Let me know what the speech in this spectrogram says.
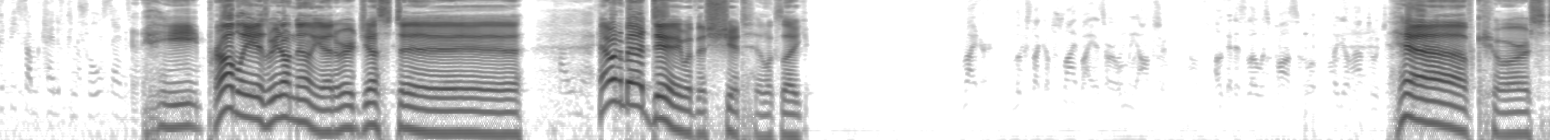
could be some kind of control center. He probably is. We don't know yet. We're just, uh. Having a bad day with this shit, it looks like. Yeah, of course.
